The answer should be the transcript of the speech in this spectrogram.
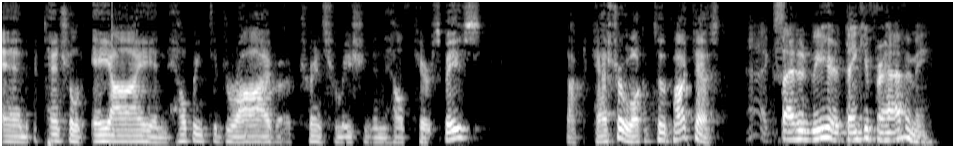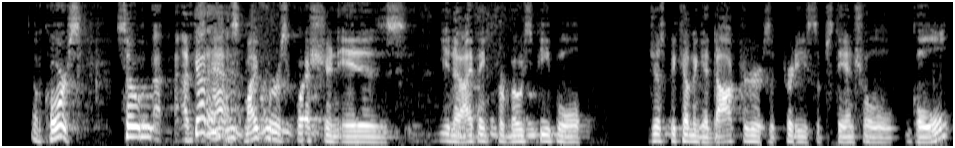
and the potential of AI in helping to drive a transformation in the healthcare space. Dr. Castro, welcome to the podcast. Ah, excited to be here. Thank you for having me. Of course. So I've got to ask, my first question is, you know, I think for most people, just becoming a doctor is a pretty substantial goal.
